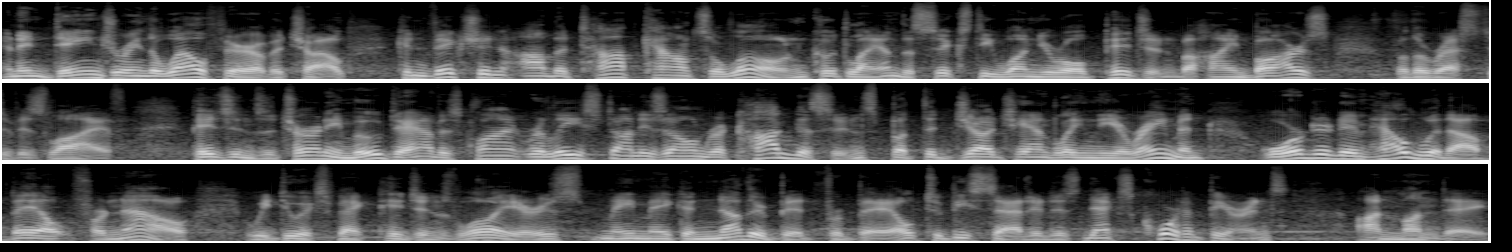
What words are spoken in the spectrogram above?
and endangering the welfare of a child. Conviction on the top counts alone could land the 61 year old Pigeon behind bars for the rest of his life. Pigeon's attorney moved to have his client released on his own recognizance, but the judge handling the arraignment ordered him held without bail for now. We do expect Pigeon's lawyers may make another bid for bail to be set at his next court appearance on Monday.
